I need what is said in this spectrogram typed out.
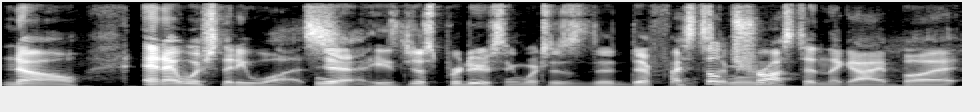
no, and I wish that he was. Yeah, he's just producing, which is the difference. I difference. still mean, trust in the guy, but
